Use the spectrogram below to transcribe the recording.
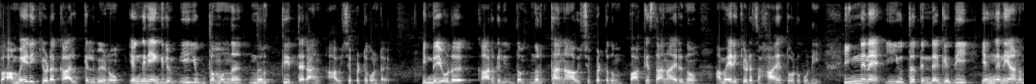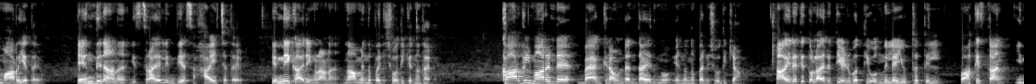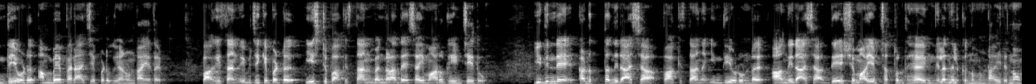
അമേരിക്കയുടെ കാൽക്കൽ വീണു. എങ്ങനെയെങ്കിലും ഈ യുദ്ധം ഒന്ന് നിർത്തി തരാൻ ആവശ്യപ്പെട്ടുകൊണ്ട് ഇന്ത്യയോട് കാർഗിൽ യുദ്ധം നിർത്താൻ ആവശ്യപ്പെട്ടതും പാകിസ്ഥാനായിരുന്നു അമേരിക്കയുടെ സഹായത്തോടു കൂടി ഇങ്ങനെ ഈ യുദ്ധത്തിന്റെ ഗതി എങ്ങനെയാണ് മാറിയത്? എന്തിനാണ് ഇസ്രായേൽ ഇന്ത്യയെ സഹായിച്ചത്? എന്നീ കാര്യങ്ങളാണ് നാം ഇന്ന് പരിശോധിക്കുന്നത്. കാർഗിൽ മാറിന്റെ ബാക്ക്ഗ്രൗണ്ട് എന്തായിരുന്നു എന്നൊന്ന് പരിശോധിക്കാം. ആയിരത്തി തൊള്ളായിരത്തി എഴുപത്തി ഒന്നിലെ യുദ്ധത്തിൽ പാകിസ്ഥാൻ ഇന്ത്യയോട് അമ്പയെ പരാജയപ്പെടുകയാണ് ഉണ്ടായത്. പാകിസ്ഥാൻ വിഭജിക്കപ്പെട്ട് ഈസ്റ്റ് പാകിസ്ഥാൻ ബംഗ്ലാദേശായി മാറുകയും ചെയ്തു. ഇതിന്റെ കടുത്ത നിരാശ പാകിസ്ഥാന് ഇന്ത്യയോടുണ്ട്. ആ നിരാശ ദേഷ്യമായും ശത്രുതയായും നിലനിൽക്കുന്നുമുണ്ടായിരുന്നു.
